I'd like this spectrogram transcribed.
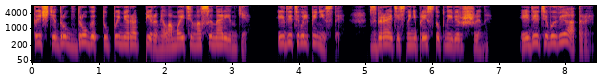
тычьте друг в друга тупыми рапирами, ломайте носы на ринге. Идите в альпинисты, взбирайтесь на неприступные вершины. Идите в авиаторы,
